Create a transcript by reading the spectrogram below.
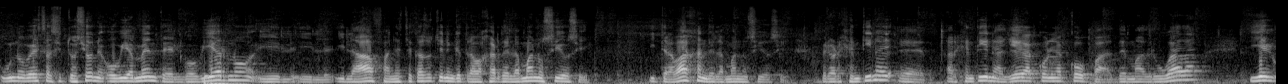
uno ve estas situaciones. Obviamente el gobierno y, la AFA en este caso tienen que trabajar de la mano sí o sí. Y trabajan de la mano sí o sí. Pero Argentina, eh, Argentina llega con la copa de madrugada y el,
